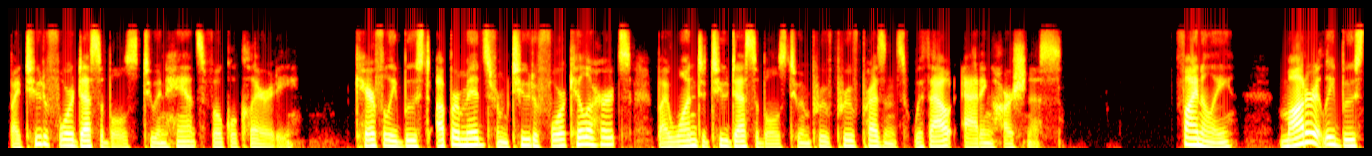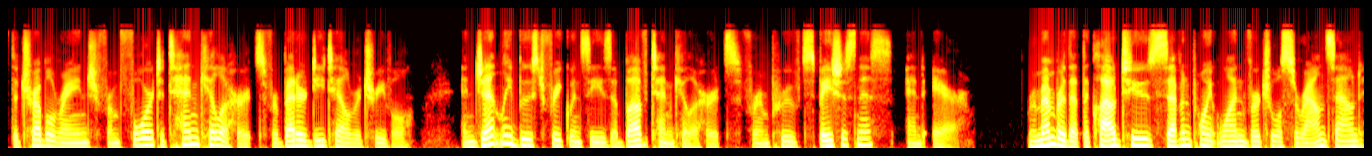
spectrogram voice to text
by 2 to 4 decibels to enhance vocal clarity. Carefully boost upper mids from 2 to 4 kHz by 1 to 2 decibels to improve proof presence without adding harshness. Finally, Moderately boost the treble range from 4 to 10 kHz for better detail retrieval, and gently boost frequencies above 10 kHz for improved spaciousness and air. Remember that the Cloud 2's 7.1 virtual surround sound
